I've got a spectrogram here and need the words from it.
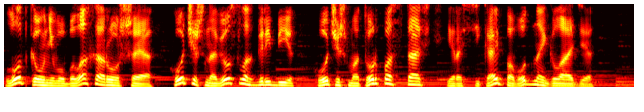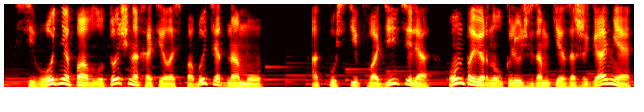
Лодка у него была хорошая, хочешь на веслах греби, Хочешь мотор поставь и рассекай по водной глади. Сегодня Павлу точно хотелось побыть одному. Отпустив водителя, он повернул ключ в замке зажигания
